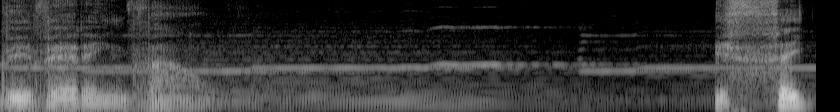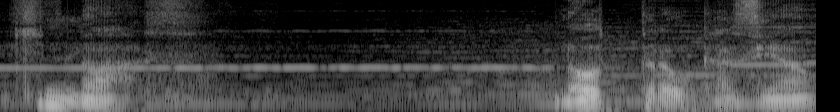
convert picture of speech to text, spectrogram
viver em vão. E sei que nós, noutra ocasião,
